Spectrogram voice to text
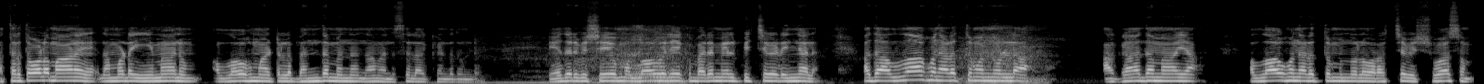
അത്രത്തോളമാണ് നമ്മുടെ ഈമാനും അള്ളാഹുമായിട്ടുള്ള ബന്ധമെന്ന് നാം മനസ്സിലാക്കേണ്ടതുണ്ട്. ഏതൊരു വിഷയവും അള്ളാഹുവിലേക്ക് ബരമേൽപ്പിച്ചു കഴിഞ്ഞാൽ അത് അള്ളാഹു നടത്തുമെന്നുള്ള അഗാധമായ അള്ളാഹു നടത്തുമെന്നുള്ള ഉറച്ച വിശ്വാസം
